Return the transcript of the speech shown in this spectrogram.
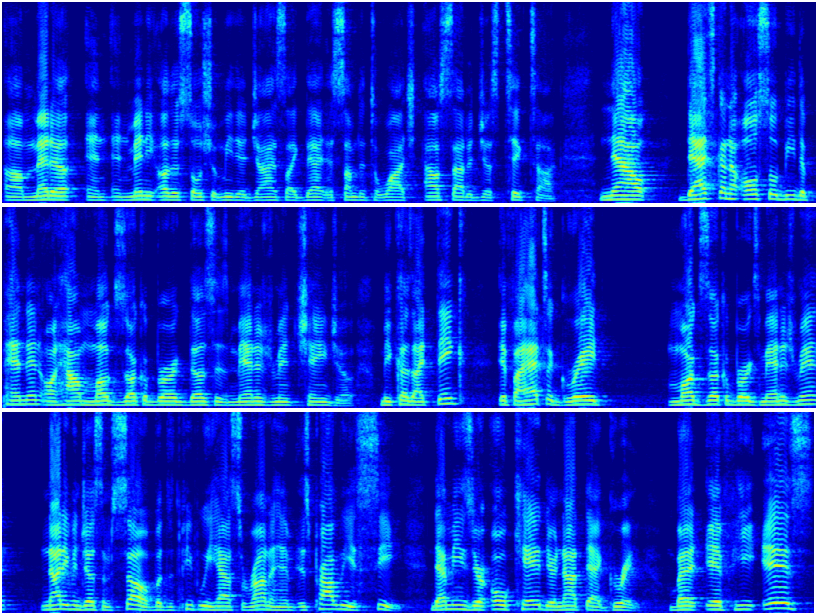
uh, Meta and, and many other social media giants like that is something to watch outside of just TikTok. Now, that's going to also be dependent on how Mark Zuckerberg does his management change up. Because I think if I had to grade Mark Zuckerberg's management, not even just himself, but the people he has surrounding him, is probably a C. That means they're okay, they're not that great. But if he is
